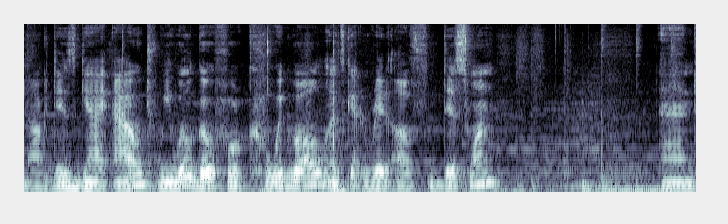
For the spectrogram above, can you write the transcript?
Knock this guy out. We will go for Quick Ball. Let's get rid of this one. And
